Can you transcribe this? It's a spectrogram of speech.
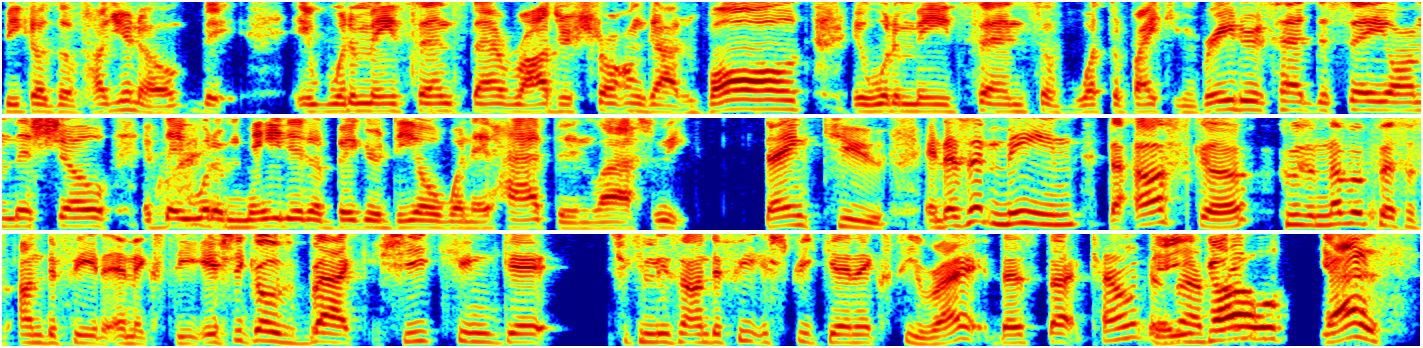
Because of you know, they, it would have made sense that Roger Strong got involved. It would have made sense of what the Viking Raiders had to say on this show if they would have made it a bigger deal when it happened last week. Thank you. And does it mean that Asuka, who's another person's undefeated NXT, if she goes back, she can get she can lose an undefeated streak in NXT, right? Does that count? There you go. Yes,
